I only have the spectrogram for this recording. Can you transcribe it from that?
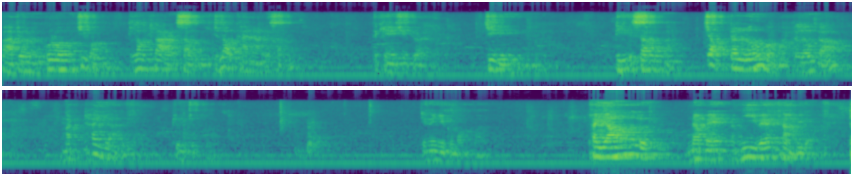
ပါပြောလို့ကိုရောကြည့်ပါဒီလောက်လာတဲ့ဆောက်ပြီးဒီလောက်ခမ်းနားတဲ့ဆောက်ပြီးတခင်ရှိပြောတယ်ကြည့်နေဒီအဆောက်ကကြောက်တလုံးပေါ်မှာတလုံးတော့မထိုက်ရတယ်ပြုတ်ကြည့်ဒီနေ့ညီကောင်ပါဖယားလို့နာမည်အမည်ပဲခံပြီးတော့တ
